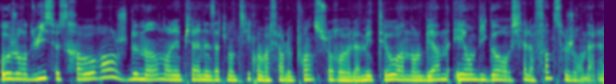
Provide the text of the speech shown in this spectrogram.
Aujourd'hui, ce sera orange. Demain, dans les Pyrénées-Atlantiques, on va faire le point sur euh, la météo hein, dans le Béarn et en Bigorre aussi à la fin de ce journal.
